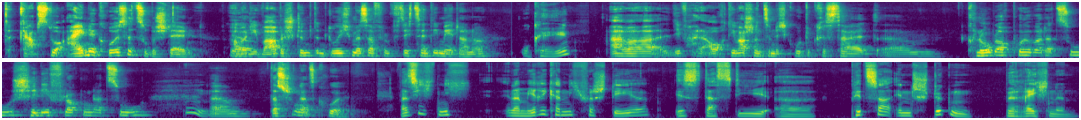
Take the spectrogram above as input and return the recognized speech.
da gab es nur eine Größe zu bestellen. Ja. Aber die war bestimmt im Durchmesser 50 Zentimeter, ne? Okay. Aber die war halt auch, die war schon ziemlich gut. Du kriegst halt ähm, Knoblauchpulver dazu, Chiliflocken dazu. Hm. Ähm, das ist schon ganz cool. Was ich nicht in Amerika nicht verstehe, ist, dass die äh, Pizza in Stücken berechnen.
